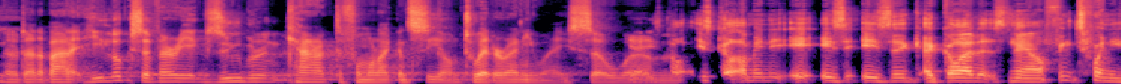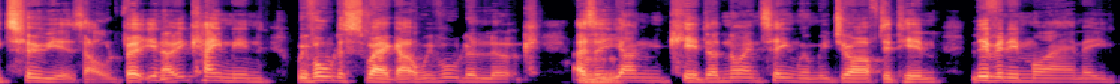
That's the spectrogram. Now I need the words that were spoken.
No doubt about it. He looks a very exuberant character from what I can see on Twitter, anyway. So um... yeah, he's, um got, he's got. I mean, is is a, a, guy that's now I think 22 years old, but you know, he came in with all the swagger, with all the look as mm-hmm. a young kid, at 19 when we drafted him, living in Miami,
